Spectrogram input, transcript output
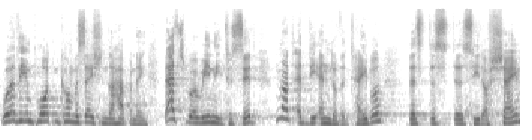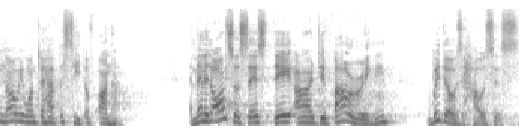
where the important conversations are happening. That's where we need to sit, not at the end of the table, this, this, the seat of shame. No, we want to have the seat of honor. And then it also says they are devouring widows' houses,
